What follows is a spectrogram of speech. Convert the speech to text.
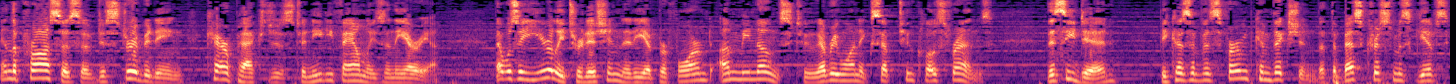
in the process of distributing care packages to needy families in the area. That was a yearly tradition that he had performed unbeknownst to everyone except two close friends. This he did because of his firm conviction that the best Christmas gifts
